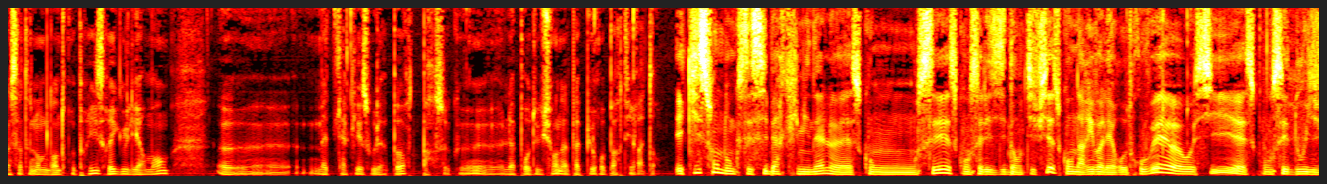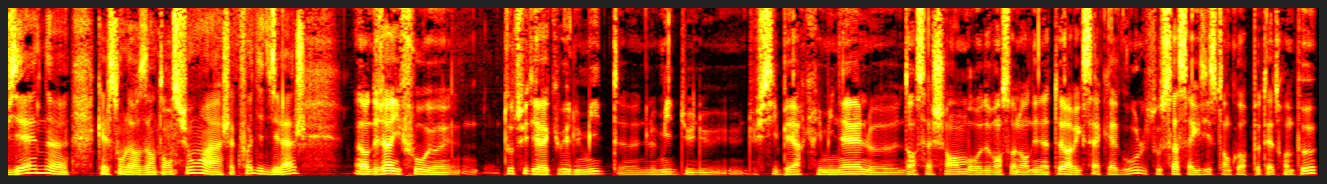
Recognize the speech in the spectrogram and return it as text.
un certain nombre d'entreprises régulièrement euh, mettent la clé sous la porte parce que euh, la production n'a pas pu repartir à temps. Et qui sont donc ces cybercriminels? Est-ce qu'on sait? Est-ce qu'on sait les identifier? Est-ce qu'on arrive à les retrouver aussi? Est-ce qu'on sait d'où ils viennent? Quelles sont leurs intentions à chaque fois, Didier Lage? Alors déjà, il faut euh, tout de suite évacuer le mythe, euh, le mythe du, du, du cybercriminel euh, dans sa chambre, devant son ordinateur avec sa cagoule. Tout ça, ça existe encore peut-être un peu,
